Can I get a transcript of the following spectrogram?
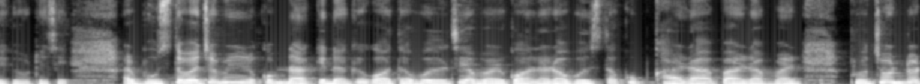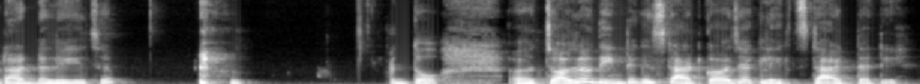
থেকে উঠেছি। আর বুঝতে পারছি আমি এরকম নাকে নাকে কথা বলছি, আমার গলার অবস্থা খুব খারাপ আর আমার প্রচণ্ড ঠান্ডা লেগেছে। তো চলো দিনটাকে স্টার্ট করা যাক লেট স্টার্ট দ্যাটে hi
